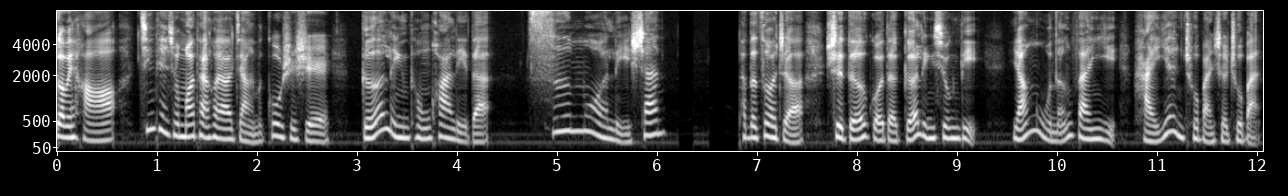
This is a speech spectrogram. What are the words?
各位好，今天熊猫太后要讲的故事是《格林童话》里的斯莫里山，它的作者是德国的格林兄弟，杨武能翻译，海燕出版社出版。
